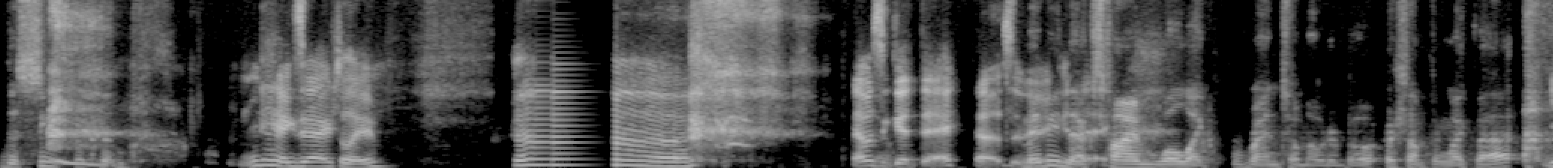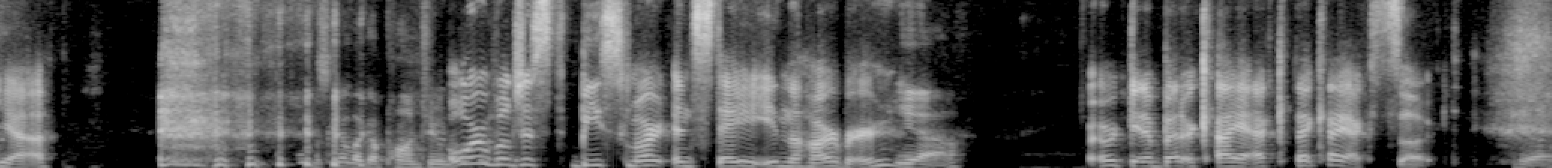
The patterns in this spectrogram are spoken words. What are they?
The sea took them. Yeah, exactly. Uh, that was a good day. That was a Maybe next day. time we'll like rent a motorboat or something like that. Yeah. We'll just get like a pontoon. or we'll just be smart and stay in the harbor yeah, or get a better kayak. That kayak sucked. yeah.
